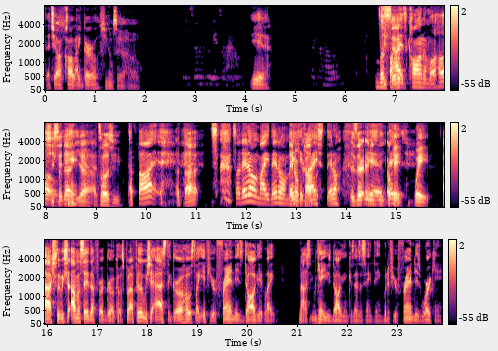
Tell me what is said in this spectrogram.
that y'all call like girls? She gonna say a hoe. Like someone who gets around, Yeah. like a hoe. She said it? Besides calling him a hoe. She said that? Yeah, I told you. a thought. A thought? So they don't like they don't They make don't it compli- nice. They don't. Is there Yeah, anything? they- okay, wait. Actually, we should. I'm gonna save that for a girl host, but I feel like we should ask the girl host, like, if your friend is dogging, like, not we can't use dogging because that's the same thing. But if your friend is working,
